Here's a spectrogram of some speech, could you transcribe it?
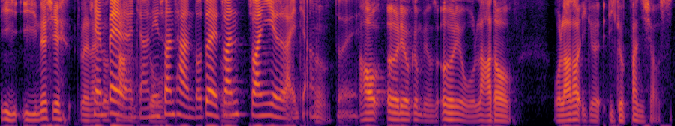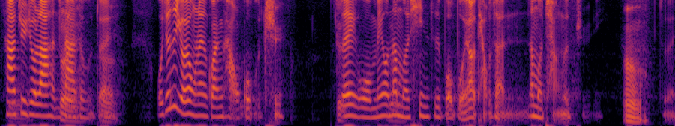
以以那些人前辈来讲，你算差很多。对专专业的来讲，对。然后二六更不用说，二六我拉到我拉到一个一个半小时，差距就拉很大，对不对？我就是游泳那个关卡我过不去。所以我没有那么兴致勃勃要挑战那么长的距离。嗯，对。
